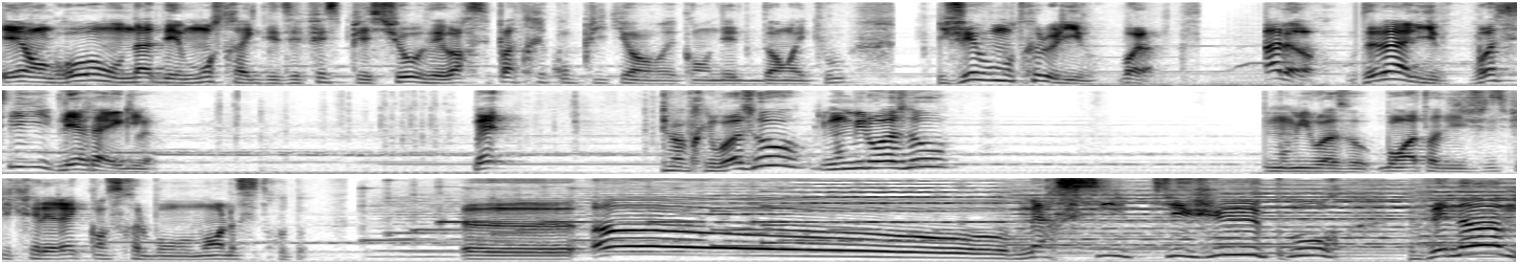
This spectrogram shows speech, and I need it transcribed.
Et en gros, on a des monstres avec des effets spéciaux. Vous allez voir, c'est pas très compliqué en vrai quand on est dedans et tout. Je vais vous montrer le livre. Voilà. Alors, vous avez un livre. Voici les règles. Mais, ils m'ont pris l'oiseau. Ils m'ont mis l'oiseau. Ils m'ont mis l'oiseau. Bon, attendez, je vous expliquerai les règles quand sera le bon moment. Là, c'est trop tôt. Euh... Oh Merci, petit jus, pour Venom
